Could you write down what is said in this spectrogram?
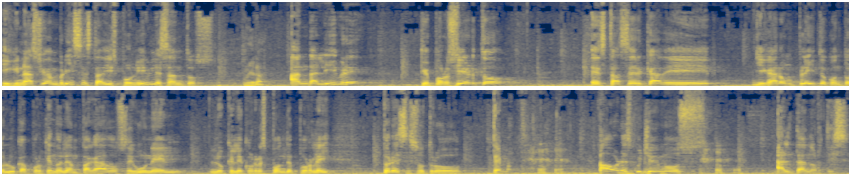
Ignacio Ambriz está disponible, Santos. Mira. Anda libre, que por cierto está cerca de llegar a un pleito con Toluca porque no le han pagado, según él, lo que le corresponde por ley. Pero ese es otro tema. Ahora escuchemos al Tan Ortiz.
